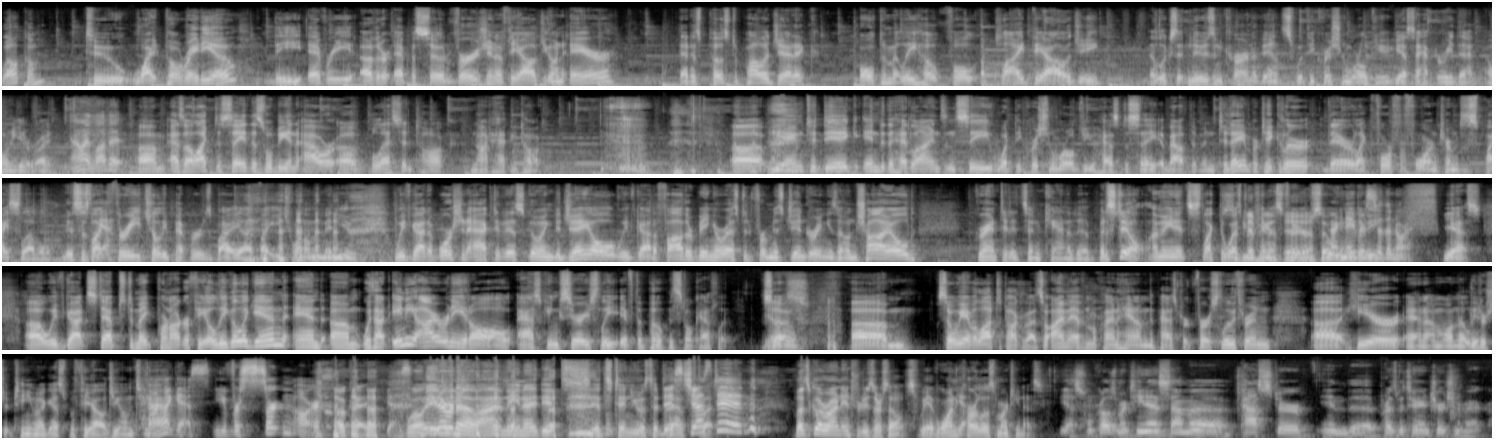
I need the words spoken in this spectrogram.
Welcome to White Pill Radio, the every other episode version of Theology on Air that is post apologetic, ultimately hopeful, applied theology that looks at news and current events with the Christian worldview. Yes, I have to read that. I want to get it right. Now I love it. Um, as I like to say, this will be an hour of blessed talk, not happy talk. Uh, we aim to dig into the headlines and see what the Christian worldview has to say about them. And today, in particular, they're like four for four in terms of spice level. This is like Yeah. three chili peppers by uh, by each one on the menu. We've got abortion activists going to jail. We've got a father being arrested for misgendering his own child. Granted, it's in Canada, but still, I mean, it's like the Western Hemisphere, yeah, yeah. so Our we need to neighbors be to the north. Yes. Uh, we've got steps to make pornography illegal again, and um, without any irony at all, asking seriously if the Pope is still Catholic. Yes. So, um, so we have a lot to talk about. So I'm Evan McClanahan. I'm the pastor at First Lutheran uh, here, and I'm on the leadership team, I guess, with Theology on Tap. Not I guess. You for certain are. Okay. Well, you never know. I mean, it, it's it's tenuous at this best. just in. Let's go around and introduce ourselves. We have Juan Carlos Martinez. Yes, Juan Carlos Martinez. I'm a pastor in the Presbyterian Church in America.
